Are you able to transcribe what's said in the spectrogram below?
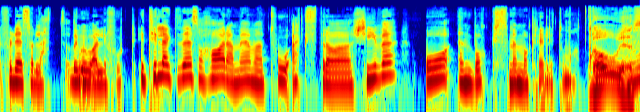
For det er så lett, og det går veldig fort. I tillegg til det så har jeg med meg to ekstra skiver og en boks med makrell i tomat. Oh yes.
